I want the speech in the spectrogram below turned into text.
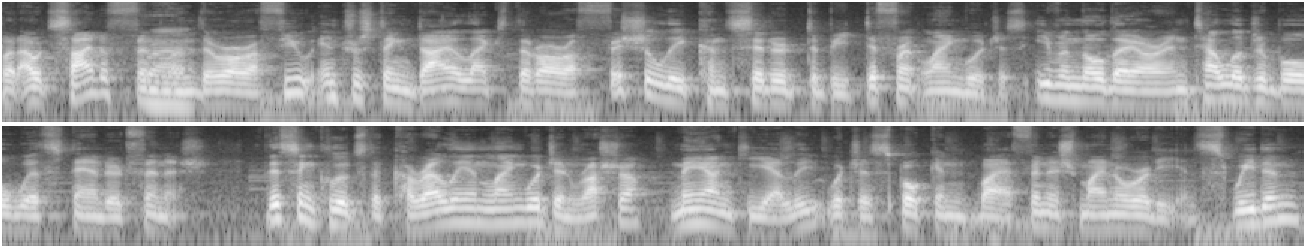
But outside of Finland, right. there are a few interesting dialects that are officially considered to be different languages, even though they are intelligible with Standard Finnish. This includes the Karelian language in Russia, Meänkieli, which is spoken by a Finnish minority in Sweden,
